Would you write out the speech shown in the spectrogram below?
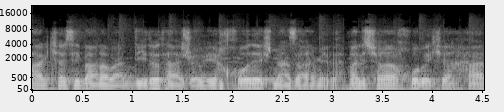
هر کسی بنابر دید و تجربه خودش نظر میده. ولی چقدر خوبه که هر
